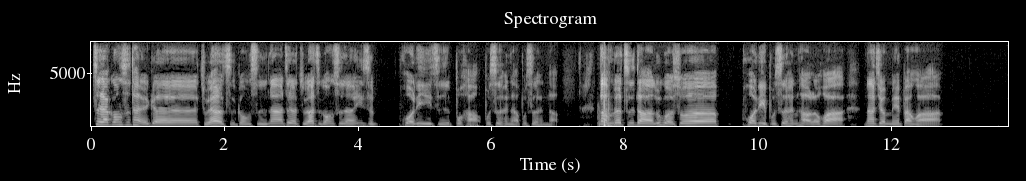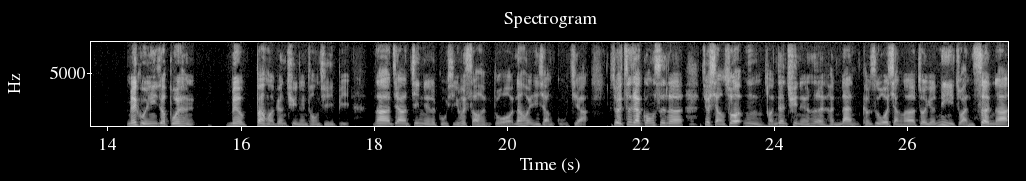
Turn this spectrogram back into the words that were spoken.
这家公司它有一个主要的子公司，那这个主要子公司呢，一直获利一直不好，不是很好，不是很好。那我们都知道，如果说获利不是很好的话，那就没办法，每股盈利就不会很，没有办法跟去年同期比。那这样今年的股息会少很多，那会影响股价。所以这家公司呢，就想说，嗯，反正去年很很烂，可是我想啊，做一个逆转胜啊，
